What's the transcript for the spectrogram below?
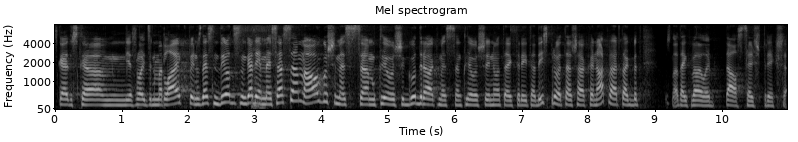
Skaidrs, ka, mm, ja salīdzinām ar laiku, pirms 10, 20 gadiem mēs esam auguši, mēs esam kļuvuši gudrāki, mēs esam kļuvuši noteikti arī tādi izprotāšāki un atvērtāki, bet Mums noteikti vēl ir tāls ceļš priekšā.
